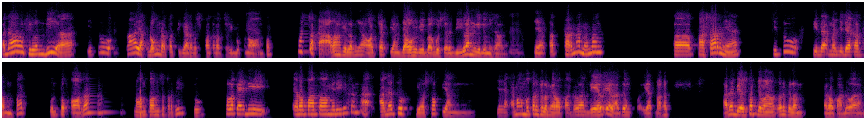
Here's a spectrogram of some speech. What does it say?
Padahal film dia itu layak dong dapat 300-400 ribu penonton. Masa kalah filmnya Ocep yang jauh lebih bagus dari Dilan gitu misalnya. Mhm. Ya, karena memang eh, pasarnya itu tidak menyediakan tempat untuk orang nonton seperti itu. Kalau kayak di Eropa atau Amerika kan ada tuh bioskop yang yang emang muter film Eropa doang. Di LA lah tuh yang lihat banget. Ada bioskop yang muter film Eropa doang.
